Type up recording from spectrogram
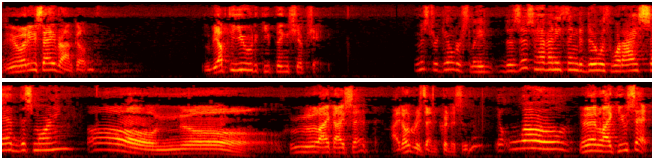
What do you say, Bronco? It'll be up to you to keep things shipshape. Mr. Gildersleeve, does this have anything to do with what I said this morning? Oh, no. Like I said, I don't resent criticism. Well, And like you said,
